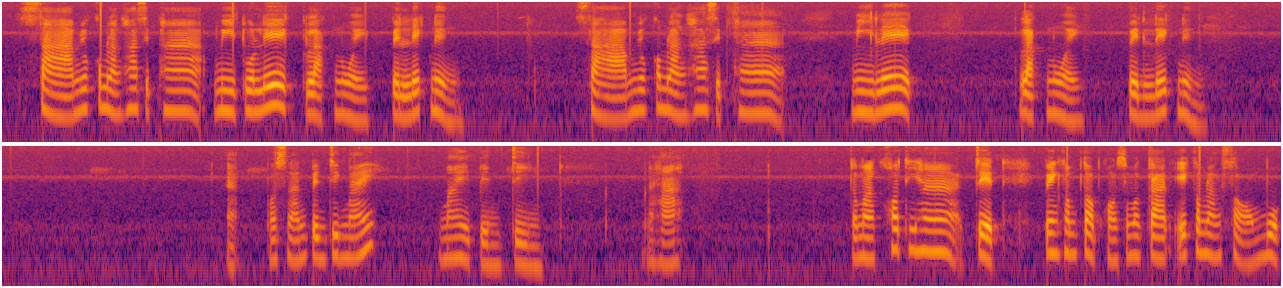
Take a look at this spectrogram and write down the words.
3 ยกกำลัง 55 มีตัวเลขหลักหน่วยเป็นเลข 1 3 ยกกำลัง 55 มีเลขหลักหน่วยเป็นเลข 1อะเพราะฉะนั้นเป็นจริงไหม ไม่เป็นจริง นะคะ ต่อมาข้อที่ 5 7 เป็นคำตอบของสมการ x กำลัง2บวก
